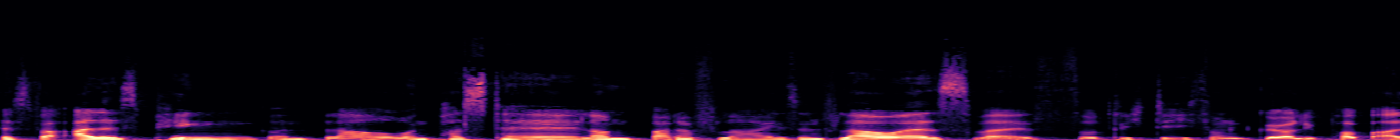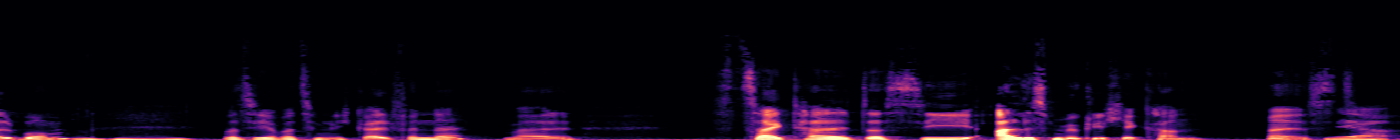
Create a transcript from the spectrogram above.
Es war alles pink und blau und Pastell und Butterflies and Flowers, weil es so richtig so ein Girly-Pop-Album, Mhm. was ich aber ziemlich geil finde, weil es zeigt halt, dass sie alles Mögliche kann. Weißt. Ja.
